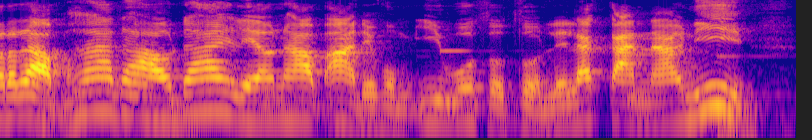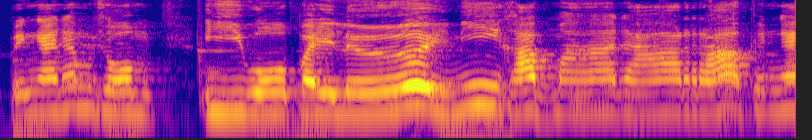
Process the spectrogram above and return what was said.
ระดับ 5 ดาวได้แล้วนะครับอะเดี๋ยวผมอีโวสดๆ เลยละกันนะนี่ เป็นไงท่านผู้ชมอีโวไปเลยนี่ครับมาดาระเป็นไง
